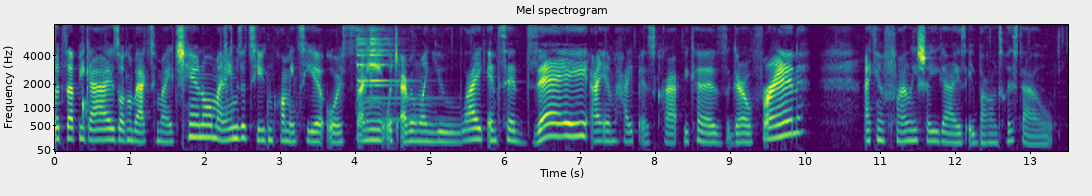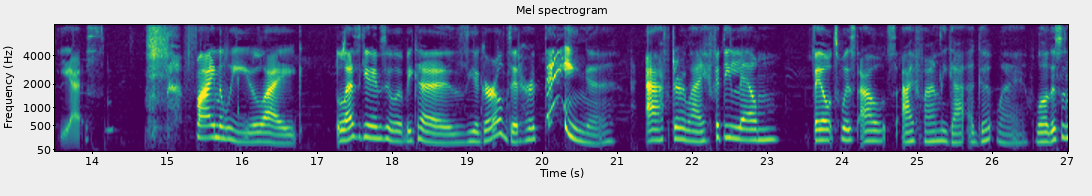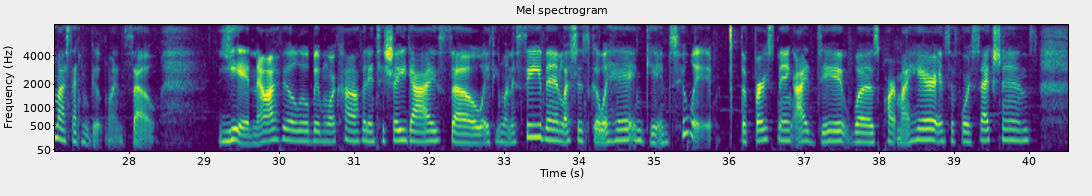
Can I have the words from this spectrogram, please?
What's up, you guys? Welcome back to my channel. My name is Atia. You can call me Tia or Sunny, whichever one you like. And today I am hype as crap because, girlfriend, I can finally show you guys a bomb twist out. Yes. finally, like, let's get into it because your girl did her thing. After like 50 lamb failed twist outs, I finally got a good one. Well, this is my second good one. So, yeah, now I feel a little bit more confident to show you guys. So if you want to see, then let's just go ahead and get into it. The first thing I did was part my hair into four sections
